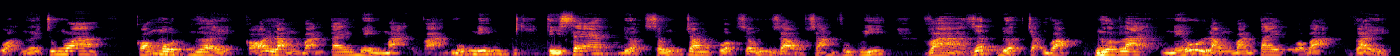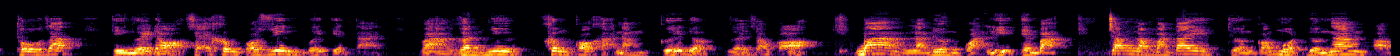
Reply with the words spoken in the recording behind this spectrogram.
của người Trung Hoa có một người có lòng bàn tay mềm mại và mũm mĩm thì sẽ được sống trong cuộc sống giàu sang phú quý và rất được trọng vọng. Ngược lại, nếu lòng bàn tay của bạn gầy, thô ráp thì người đó sẽ không có duyên với tiền tài và gần như không có khả năng cưới được người giàu có. Ba là đường quản lý tiền bạc. Trong lòng bàn tay thường có một đường ngang ở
